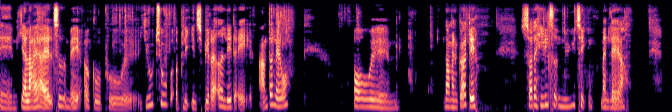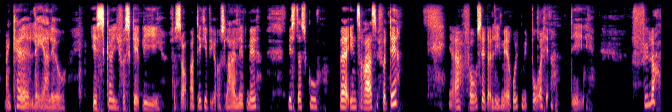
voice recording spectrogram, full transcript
Øh, jeg leger altid med at gå på øh, YouTube og blive inspireret lidt af andre laver. Og øh, når man gør det, så er der hele tiden nye ting, man lærer. Man kan lære at lave æsker i forskellige fasonger. Det kan vi også lege lidt med, hvis der skulle være interesse for det. Jeg fortsætter lige med at rydde mit bord her. Det fylder,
